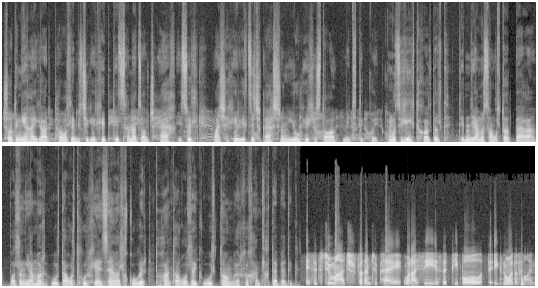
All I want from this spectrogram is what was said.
Шуудангийн хаягаар торгуулийн бичиг ирэхэд тэд санаа зовж айх эсвэл маш их хэрэгэлцэж гайхшран юу хийх ёстойгоо мэддэггүй. Хүмүүс ихэнх тохиолдолд тэдэнд ямар сонголтууд байгаа болон ямар үр дагаварт хүрэхээ сайн ойлгохгүйгээр тухайн торгуулийг үл тоон орхих хандлагатай байдаг. Too much for them to pay, what I see is that people ignore the fine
